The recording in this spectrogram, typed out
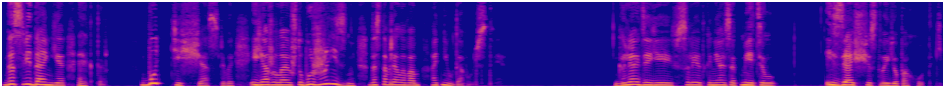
До свидания, Эктор. Будьте счастливы, и я желаю, чтобы жизнь доставляла вам одни удовольствия. Глядя ей вслед, князь отметил изящество ее походки.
